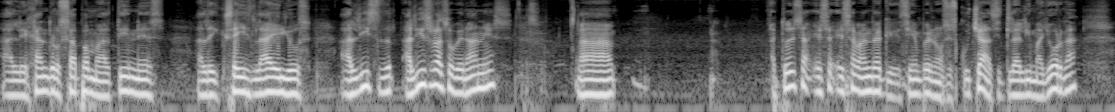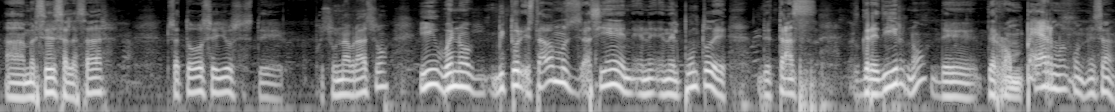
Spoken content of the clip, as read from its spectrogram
a Alejandro Zapa Martínez, a Alexeis Lairios, a, Liz, a Soberanes, a a toda esa, esa, banda que siempre nos escucha, a Citlali Mayorga, a Mercedes Salazar, pues a todos ellos, este, pues un abrazo. Y bueno, Víctor, estábamos así en, el punto de, transgredir, ¿no? De, de romper, Con esa,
